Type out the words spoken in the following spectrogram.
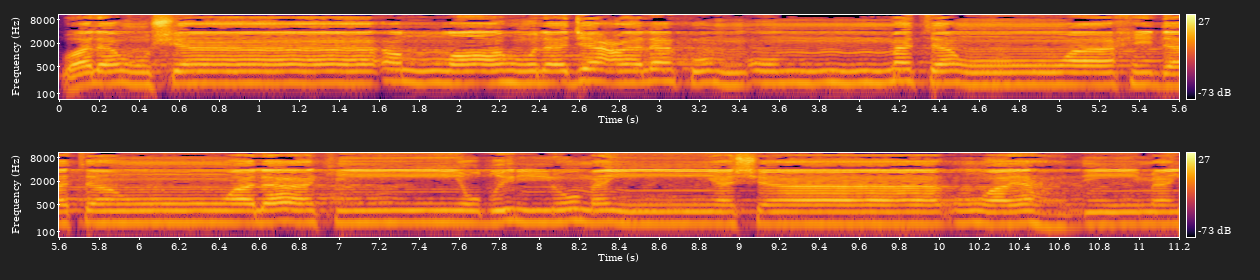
ولو شاء الله لجعلكم امه واحدة ولكن يضل من يشاء ويهدي من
